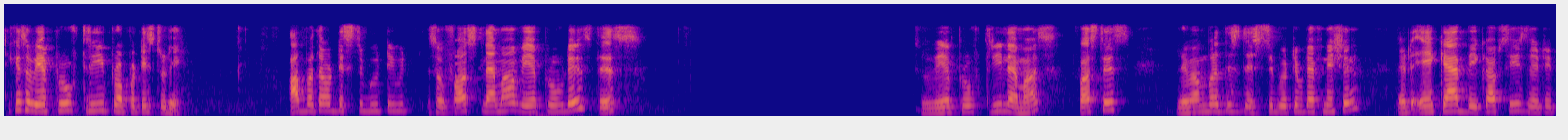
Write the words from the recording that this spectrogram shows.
ठीक है so we have proved three properties today अब बताओ distributive so first lemma we have proved is this so we have proved three lemmas First is remember this distributive definition that A cap B cap C is related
